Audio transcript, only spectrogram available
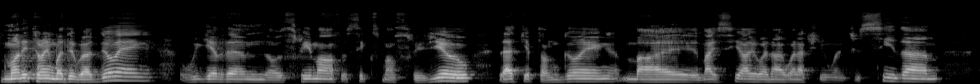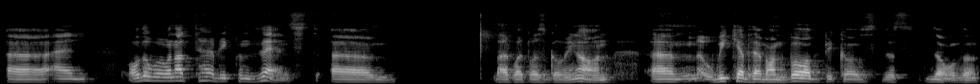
monitoring what they were doing. We gave them you know, three month or six months review. That kept on going. My my CIO and I went actually went to see them, uh, and although we were not terribly convinced um, about what was going on, um, we kept them on board because this, the,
